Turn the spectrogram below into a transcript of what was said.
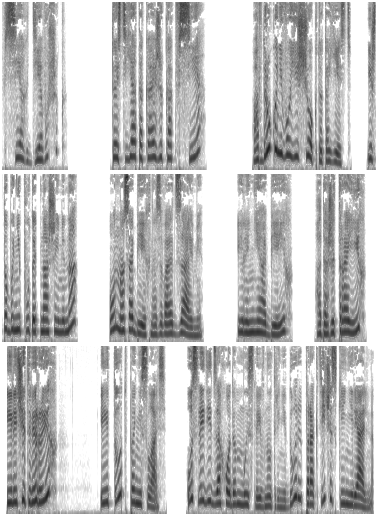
Всех девушек? То есть я такая же, как все? А вдруг у него еще кто-то есть? И чтобы не путать наши имена, он нас обеих называет заями. Или не обеих, а даже троих или четверых? И тут понеслась. Уследить за ходом мыслей внутренней дуры практически нереально.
